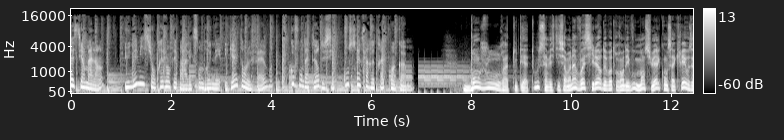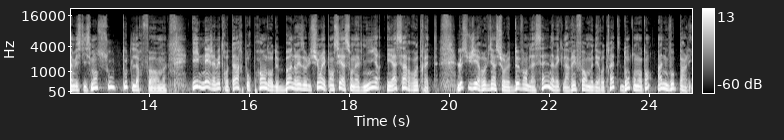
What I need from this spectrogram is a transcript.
Investir Malin, une émission présentée par Alexandre Brunet et Gaëtan Lefebvre, cofondateurs du site construire-sa-retraite.com. Bonjour à toutes et à tous, investisseurs malins, voici l'heure de votre rendez-vous mensuel consacré aux investissements sous toutes leurs formes. Il n'est jamais trop tard pour prendre de bonnes résolutions et penser à son avenir et à sa retraite. Le sujet revient sur le devant de la scène avec la réforme des retraites dont on entend à nouveau parler.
